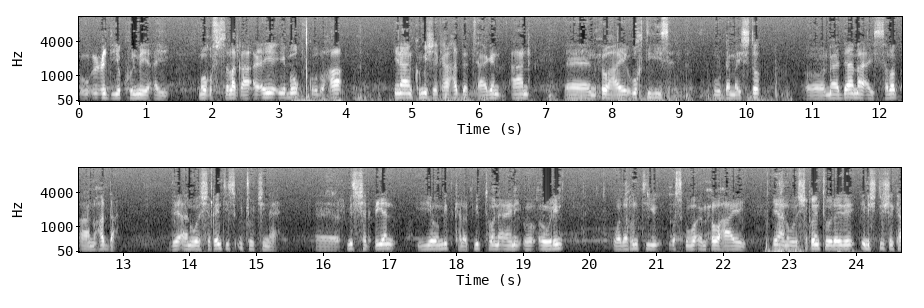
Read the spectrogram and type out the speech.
ucid iyo kulmiya ay mowqif mowqifkoodu ahaa inaan commissionka hadda taagan aan muxuu ahaye wakhtigiisa uu dhammaysto maadaama ay sabab aanu hadda dee aanu wada shaqayntiisa u joojinaa mid sharciyan iyo mid kale mid toona aanay oolin wada runtii muxuu ahaayey inaanu wada shaqayntooda institutionka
